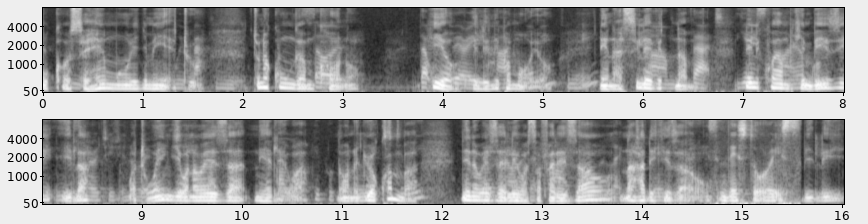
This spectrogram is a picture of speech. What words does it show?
uko sehemu ya jamii yetu, tunakuunga mkono. Hiyo ilinipa moyo. Nina asili ya Um, Vietnam. Nilikuwa mkimbizi, ila watu wengi wanaweza nielewa na wanajua kwamba ninaweza elewa safari zao na hadithi zao. Bili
